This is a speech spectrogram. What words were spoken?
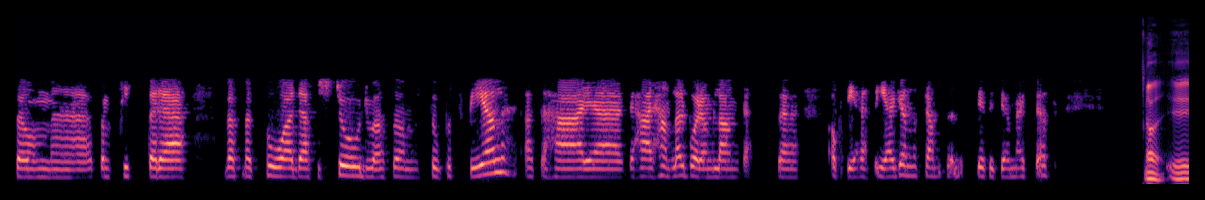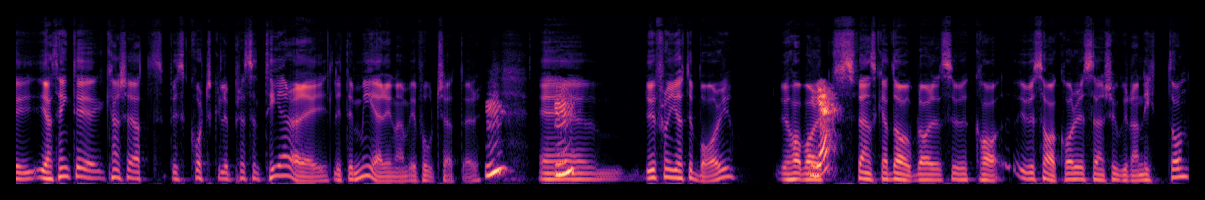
som, uh, som tittare. Det var som att båda förstod vad som stod på spel. Att det här, uh, det här handlar både om landet uh, och deras egen framtid. Det tyckte jag märktes. Ja, jag tänkte kanske att vi kort skulle presentera dig lite mer innan vi fortsätter. Mm. Mm. Du är från Göteborg du har varit yeah. Svenska Dagbladets USA-korre sedan 2019.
